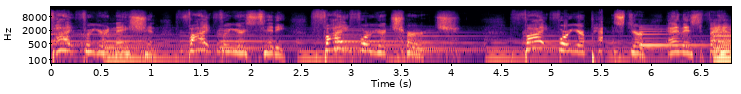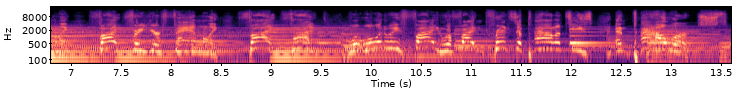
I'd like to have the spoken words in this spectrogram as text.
Fight for your nation. Fight for your city. Fight for your church. Fight for your pastor and his family. Fight for your family. Fight, fight. Well, what are we fighting? We're fighting principalities and powers.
